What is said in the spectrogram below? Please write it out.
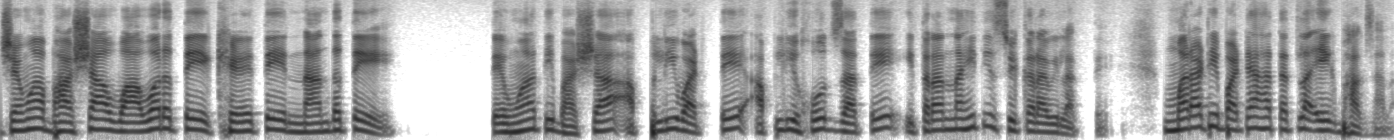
जेव्हा भाषा वावरते खेळते नांदते तेव्हा ती भाषा आपली वाटते आपली होत जाते इतरांनाही ती स्वीकारावी लागते. मराठी पाट्या हा त्यातला एक भाग झाला.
